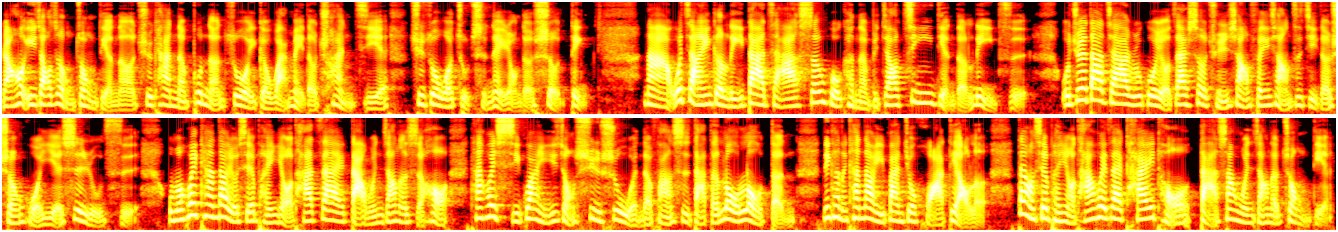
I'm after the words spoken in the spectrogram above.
然后依照这种重点呢，去看能不能做一个完美的串接，去做我主持内容的设定。那我讲一个离大家生活可能比较近一点的例子，我觉得大家如果有在社群上分享自己的生活也是如此。我们会看到有些朋友他在打文章的时候，他会习惯以一种叙述文的方式打得漏漏等，你可能看到一半就划掉了。但有些朋友他会在开头打上文章的重点，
